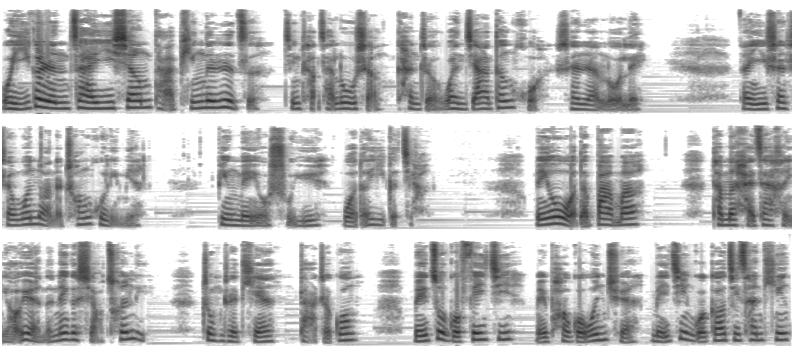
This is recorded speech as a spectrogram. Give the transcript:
我一个人在异乡打拼的日子。”经常在路上看着万家灯火，潸然落泪。那一扇扇温暖的窗户里面，并没有属于我的一个家，没有我的爸妈，他们还在很遥远的那个小村里种着田，打着工，没坐过飞机，没泡过温泉，没进过高级餐厅，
